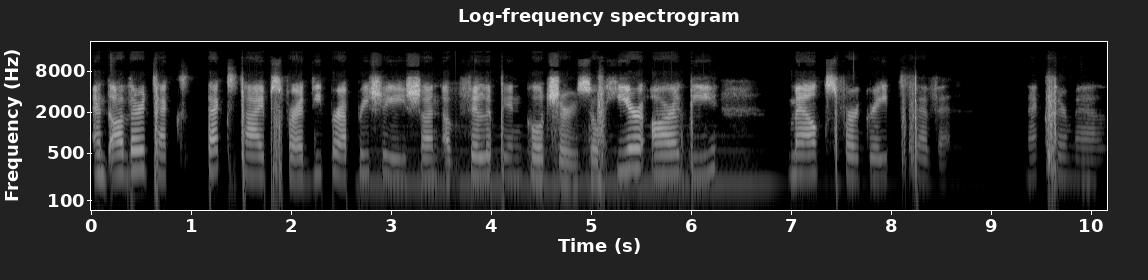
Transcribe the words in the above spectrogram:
and other text, text types for a deeper appreciation of Philippine culture. So here are the MELCs for grade 7. Next, Sir Mel.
